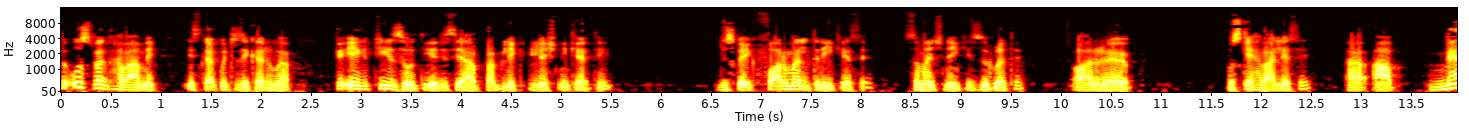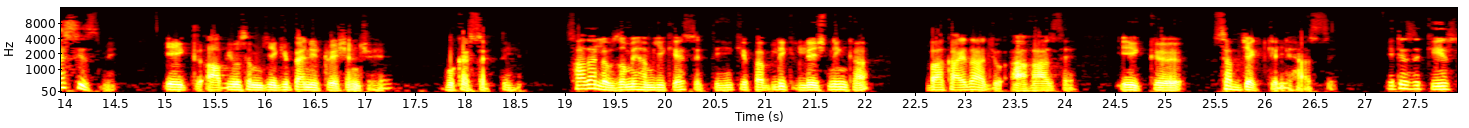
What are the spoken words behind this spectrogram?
تو اس وقت ہوا میں اس کا کچھ ذکر ہوا کہ ایک چیز ہوتی ہے جسے آپ پبلک ریلیشن کہتے ہیں جس کو ایک فارمل طریقے سے سمجھنے کی ضرورت ہے اور اس کے حوالے سے آپ میسز میں ایک آپ یوں سمجھیے کہ پینیٹریشن جو ہے وہ کر سکتے ہیں سادہ لفظوں میں ہم یہ کہہ سکتے ہیں کہ پبلک ریلیشننگ کا باقاعدہ جو آغاز ہے ایک سبجیکٹ کے لحاظ سے it is a case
